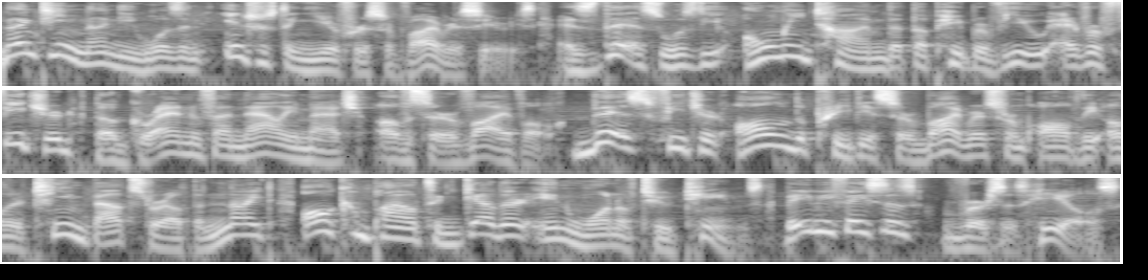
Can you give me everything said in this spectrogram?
1990 was an interesting year for Survivor Series, as this was the only time that the pay-per-view ever featured the grand finale match of Survival. This featured all of the previous survivors from all of the other team bouts throughout the night, all compiled together in one of two teams, babyfaces versus heels.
